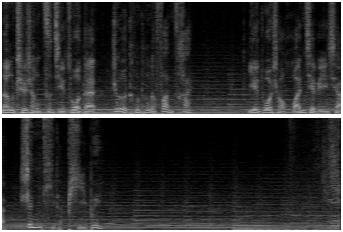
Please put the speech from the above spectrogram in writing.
能吃上自己做的热腾腾的饭菜，也多少缓解了一下身体的疲惫。亲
